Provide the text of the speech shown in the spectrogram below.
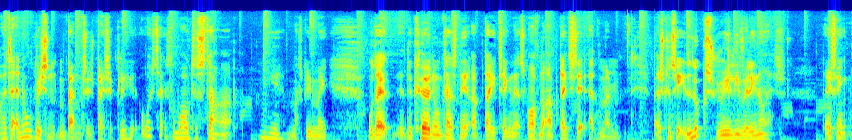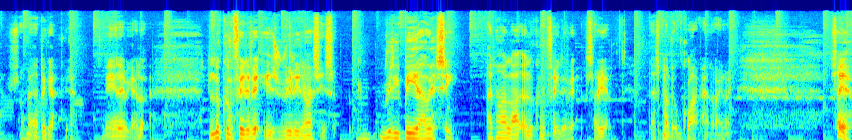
In all recent Ubuntu's basically. It always takes a while to start up. Yeah, must be me. Although the kernel does need updating, that's why I've not updated it at the moment. But as you can see, it looks really, really nice. Don't you think? So I make that bigger. Yeah. Yeah, there we go. Look. The look and feel of it is really nice. It's really BOSy. And I like the look and feel of it. So yeah, that's my little gripe out of the way anyway. So yeah,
